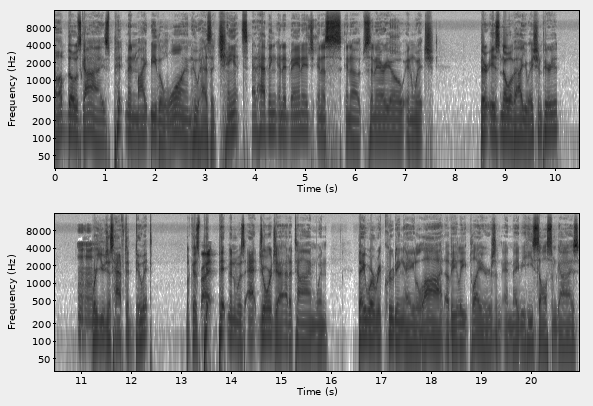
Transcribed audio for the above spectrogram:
of those guys, Pittman might be the one who has a chance at having an advantage in a in a scenario in which there is no evaluation period, mm-hmm. where you just have to do it. Because right. Pitt, Pittman was at Georgia at a time when they were recruiting a lot of elite players, and, and maybe he saw some guys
